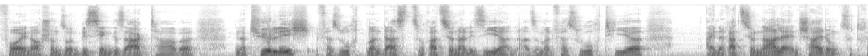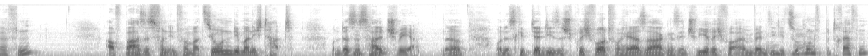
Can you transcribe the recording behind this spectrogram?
vorhin auch schon so ein bisschen gesagt habe. Natürlich versucht man das zu rationalisieren. Also man versucht hier eine rationale Entscheidung zu treffen auf Basis von Informationen, die man nicht hat. Und das mhm. ist halt schwer. Ne? Und es gibt ja dieses Sprichwort, Vorhersagen sind schwierig, vor allem wenn sie mhm. die Zukunft betreffen.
